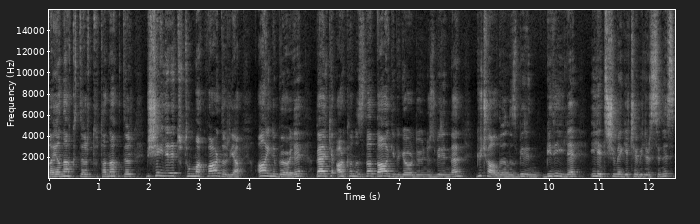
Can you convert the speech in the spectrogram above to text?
dayanaktır, tutanaktır. Bir şeylere tutunmak vardır ya. Aynı böyle belki arkanızda dağ gibi gördüğünüz birinden güç aldığınız birin, biriyle iletişime geçebilirsiniz.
